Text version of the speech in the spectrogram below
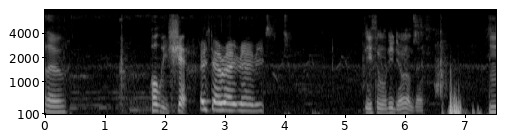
Hello. Holy shit! Is that right, Rami? Ethan, what are you doing up there?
